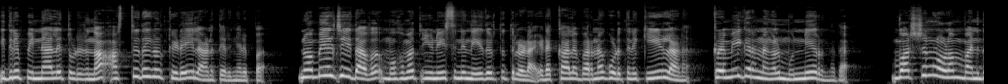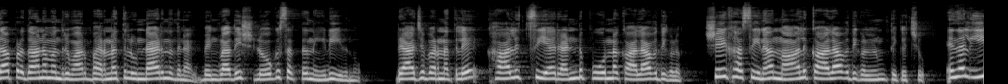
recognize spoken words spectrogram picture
ഇതിന് പിന്നാലെ തുടരുന്ന അസ്ഥിതകൾക്കിടയിലാണ് തെരഞ്ഞെടുപ്പ്. നൊബേൽ ജേതാവ് മുഹമ്മദ് യുനീസിന്റെ നേതൃത്വത്തിലുള്ള ഇടക്കാല ഭരണകൂടത്തിന് കീഴിലാണ് ക്രമീകരണങ്ങൾ മുന്നേറുന്നത്. വർഷങ്ങളോളം വനിതാ പ്രധാനമന്ത്രിമാർ ഭരണത്തിൽ ഉണ്ടായിരുന്നതിനാൽ ബംഗ്ലാദേശ് ലോകസത്ത നേടിയിരുന്നു. രാജഭരണത്തിലെ ഖാലിദ് സിയ രണ്ട് പൂർണ കാലാവധികളും ഷെയ്ഖ് ഹസീന നാല് കാലാവധികളിലും തികച്ചു. എന്നാൽ ഈ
